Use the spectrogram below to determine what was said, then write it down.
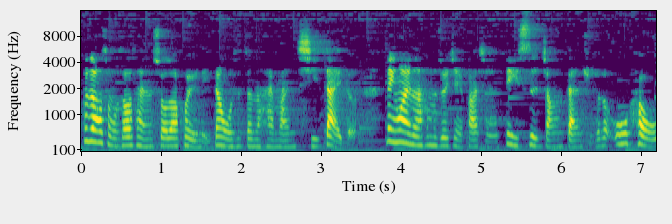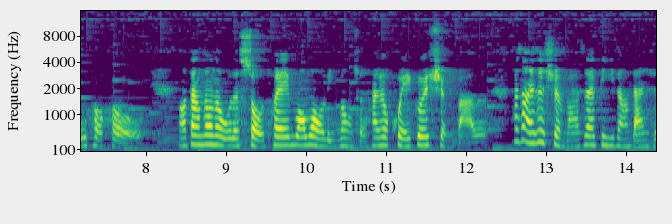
不知道什么时候才能收到会员礼，但我是真的还蛮期待的。另外呢，他们最近也发行了第四张单曲，叫做《呜吼呜吼吼》。然后当中呢，我的首推某某李梦纯，他就回归选拔了。他上一次选拔是在第一张单曲，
